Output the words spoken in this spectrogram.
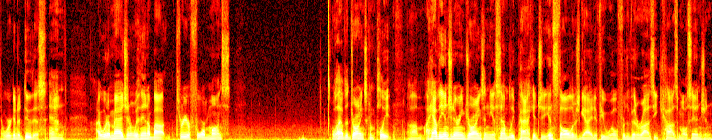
and we're going to do this. And I would imagine within about three or four months, we'll have the drawings complete. Um, I have the engineering drawings in the assembly package, the installer's guide, if you will, for the Vittorazi Cosmos engine.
